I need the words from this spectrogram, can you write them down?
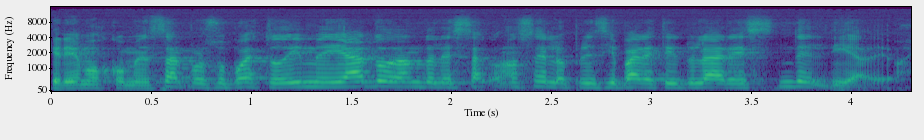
Queremos comenzar, por supuesto, de inmediato dándoles a conocer los principales titulares del día de hoy.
